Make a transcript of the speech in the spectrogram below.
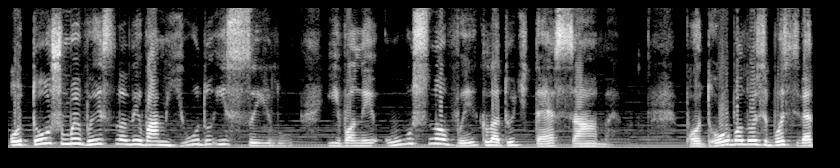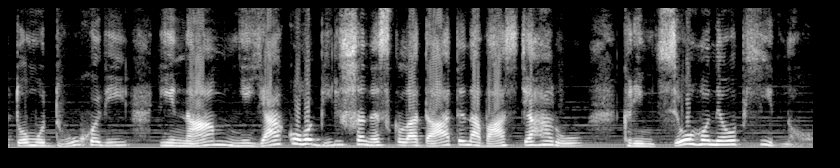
Отож ми вислали вам юду і силу, і вони усно викладуть те саме. Подобалось бо Святому Духові і нам ніякого більше не складати на вас тягару, крім цього необхідного,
